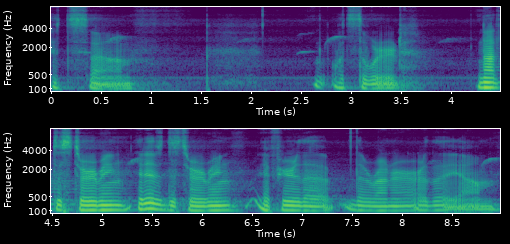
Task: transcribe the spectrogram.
it's, um, what's the word? Not disturbing. It is disturbing if you're the the runner or the um,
